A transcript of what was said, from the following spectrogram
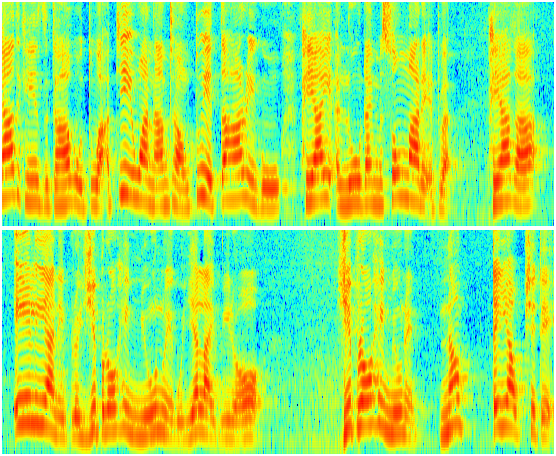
ရာသခင်စကားကို तू ကအပြည့်အဝနားမထောင်သူ့ရဲ့သားတွေကိုဖရာရဲ့အလိုတိုင်းမဆုံးမတဲ့အတွက်ဖရာကအေးလိကနေပြီးတော့ယစ်ပရောဟိတ်မျိုးနွယ်ကိုရက်လိုက်ပြီးတော့ယစ်ပရောဟိတ်မျိုးနွယ်နောက်တစ်ယောက်ဖြစ်တဲ့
